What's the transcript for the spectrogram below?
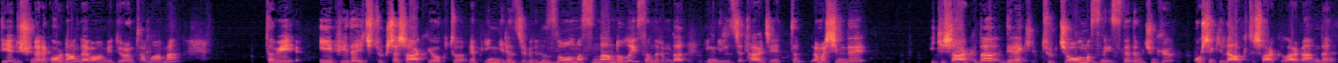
diye düşünerek oradan devam ediyorum tamamen. Tabii EP'de hiç Türkçe şarkı yoktu. Hep İngilizce. Bir hızlı olmasından dolayı sanırım da İngilizce tercih ettim. Ama şimdi iki şarkıda direkt Türkçe olmasını istedim. Çünkü o şekilde aktı şarkılar bende.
